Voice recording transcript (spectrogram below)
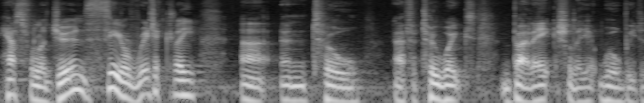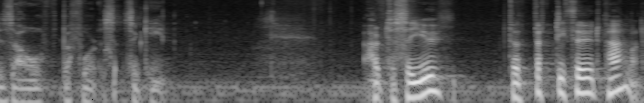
House will adjourn theoretically until uh, for two weeks, but actually it will be dissolved before it sits again. I hope to see you for 53rd Parliament.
